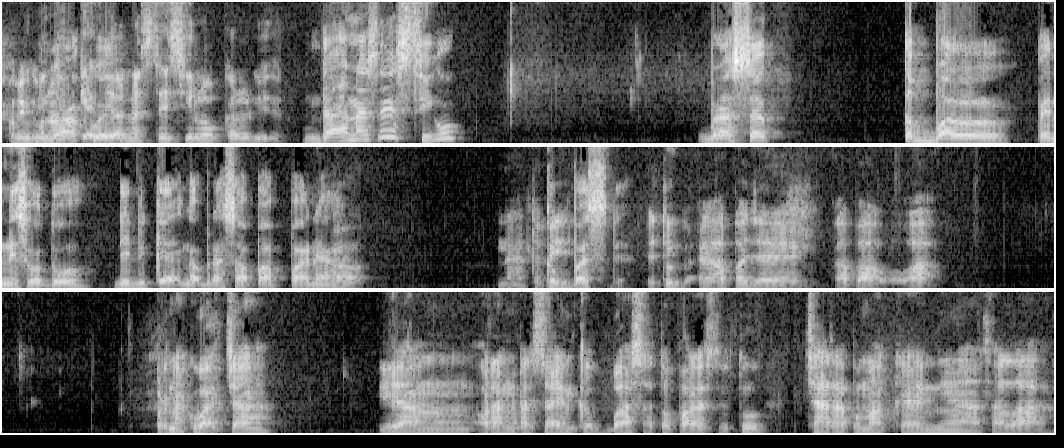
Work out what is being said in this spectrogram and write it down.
Tapi menurut aku kayak ya. anestesi lokal gitu. Nggak anestesi kok. Berasa tebal penis kok tuh. Jadi kayak nggak berasa apa-apanya. Oh. Nah, tapi Kebas deh. itu eh, apa aja apa wah, pernah aku baca yang orang rasain kebas atau panas itu cara pemakaiannya salah.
